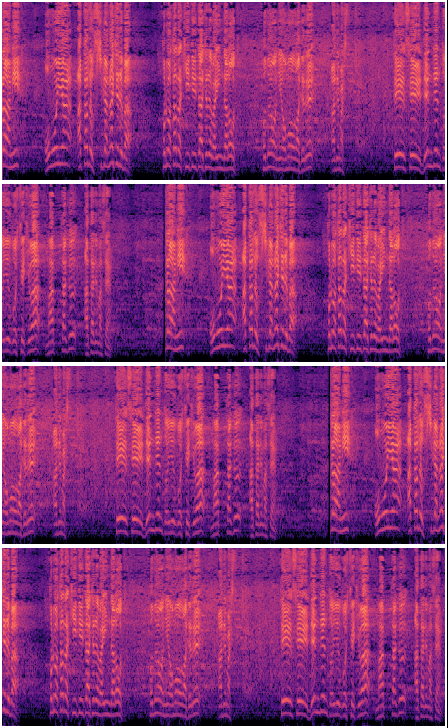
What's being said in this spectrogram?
からに思い当たる節がなければ、これはただ聞いていただければいいんだろうと、このように思うわけでありました。訂正伝々というご指摘は全く当たりません。さらに思い当たる節がなければ、これはただ聞いていただければいいんだろうと、このように思うわけでありました。訂正伝々というご指摘は全く当たりません。さらに思い当たる節がなければ、これはただ聞いていただければいいんだろうと、このように思うわけでありました。訂正伝々というご指摘は全く当たりません。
